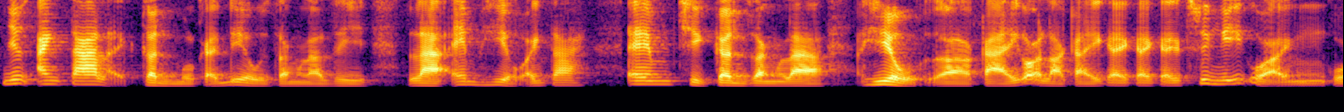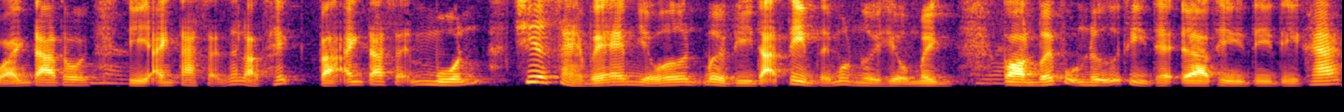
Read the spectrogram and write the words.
nhưng anh ta lại cần một cái điều rằng là gì là em hiểu anh ta em chỉ cần rằng là hiểu uh, cái gọi là cái cái cái cái suy nghĩ của anh của anh ta thôi yeah. Dạ. thì anh ta sẽ rất là thích và anh ta sẽ muốn chia sẻ với em nhiều hơn bởi vì đã tìm thấy một người hiểu mình yeah. Dạ. còn với phụ nữ thì à, thì thì thì khác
